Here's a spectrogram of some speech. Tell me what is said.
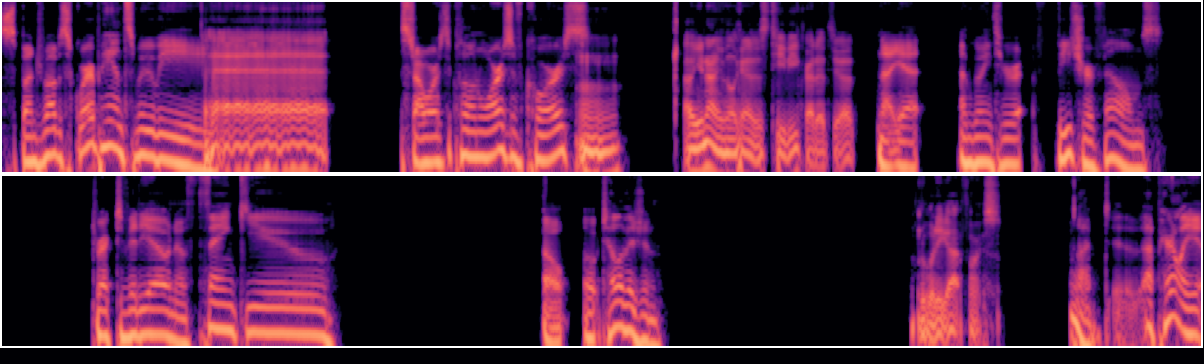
SpongeBob SquarePants movie. Mhm. Star Wars: The Clone Wars, of course. Oh, you're not even looking at his TV credits yet. Not yet. I'm going through feature films. Direct to video. No, thank you. Oh, oh, television. What do you got for us? Uh, apparently,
